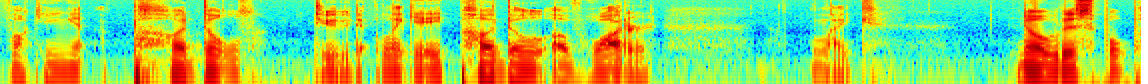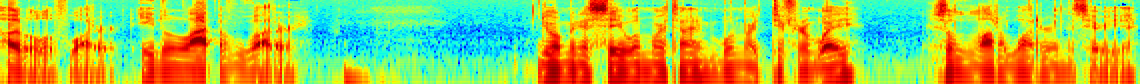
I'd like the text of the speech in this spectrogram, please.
fucking puddle, dude. Like a puddle of water. Like noticeable puddle of water. A lot of water. You want me to say it one more time? One more different way? There's a lot of water in this area.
